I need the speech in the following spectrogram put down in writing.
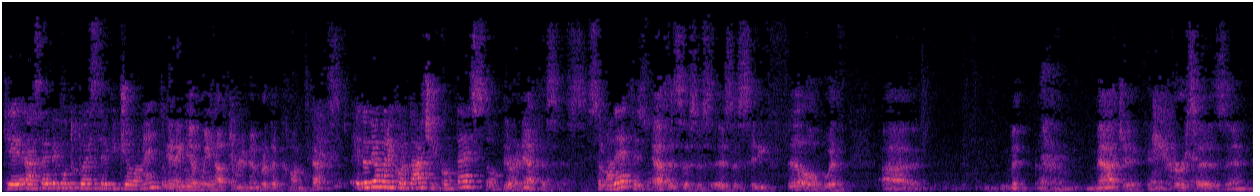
che eh, sarebbe potuto essere di giovamento. And per again, loro. we have to remember the context. E dobbiamo ricordarci il contesto. They're in Ephesus. Sono ad Efeso. Ephesus is, is a city filled with uh, ma- um, magic and curses and,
